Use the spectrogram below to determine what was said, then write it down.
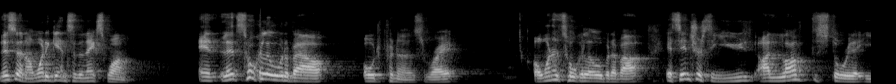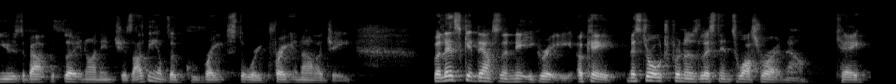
listen. I want to get into the next one, and let's talk a little bit about entrepreneurs, right? I want to talk a little bit about. It's interesting. You, I love the story that you used about the 39 inches. I think it was a great story, great analogy. But let's get down to the nitty gritty. Okay, Mr. Entrepreneur's listening to us right now. Okay.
